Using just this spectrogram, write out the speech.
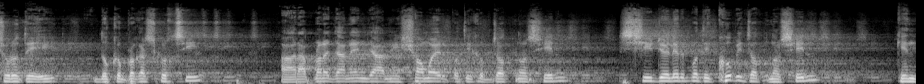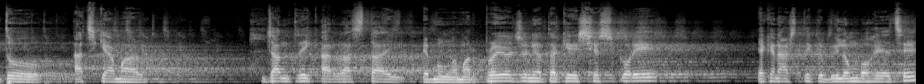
শুরুতেই দুঃখ প্রকাশ করছি। আর আপনারা জানেন যে আমি সময়ের প্রতি খুব যত্নশীল। শিডিউলের প্রতি খুবই যত্নশীল। কিন্তু আজকে আমার যান্ত্রিক আর রাস্তায় এবং আমার প্রয়োজনীয়তাকে শেষ করে এখানে আসতে একটু বিলম্ব হয়েছে।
